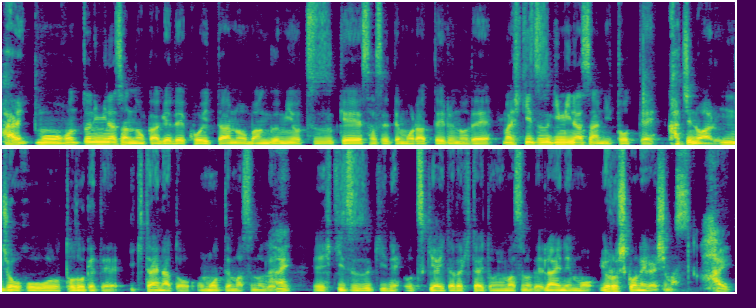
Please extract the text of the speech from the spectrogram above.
はい。もう本当に皆さんのおかげでこういったあの番組を続けさせてもらっているので、まあ引き続き皆さんにとって価値のある情報を届けていきたいなと思ってますので、はいえー引き続きね、お付き合いいただきたいと思いますので、来年もよろしくお願いします。はい。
